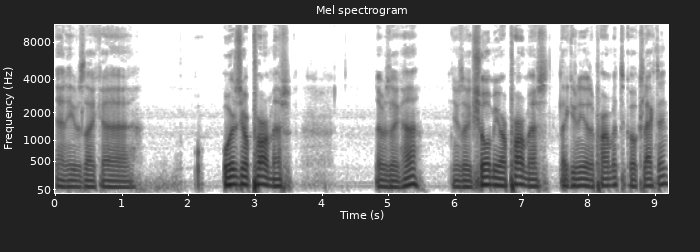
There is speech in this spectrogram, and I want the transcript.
And he was like, uh, where's your permit? I was like, huh? He was like, show me your permit. Like, you needed a permit to go collecting.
